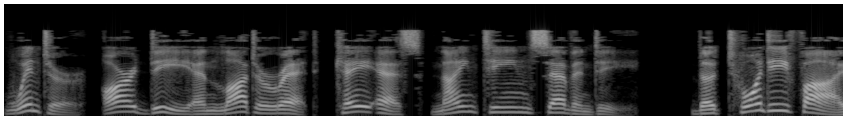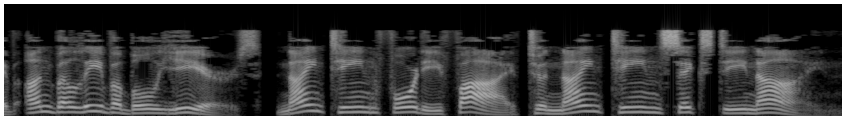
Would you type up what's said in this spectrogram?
Winter, R. D. and Latourette, K. S. 1970. The 25 Unbelievable Years, 1945 to 1969.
